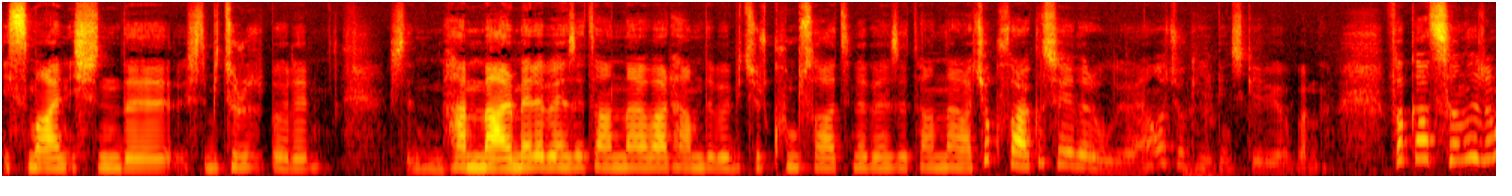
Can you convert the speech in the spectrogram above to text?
İsmail'in işinde işte bir tür böyle işte hem mermere benzetenler var hem de böyle bir tür kum saatine benzetenler var. Çok farklı şeyler oluyor yani. O çok ilginç geliyor bana. Fakat sanırım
